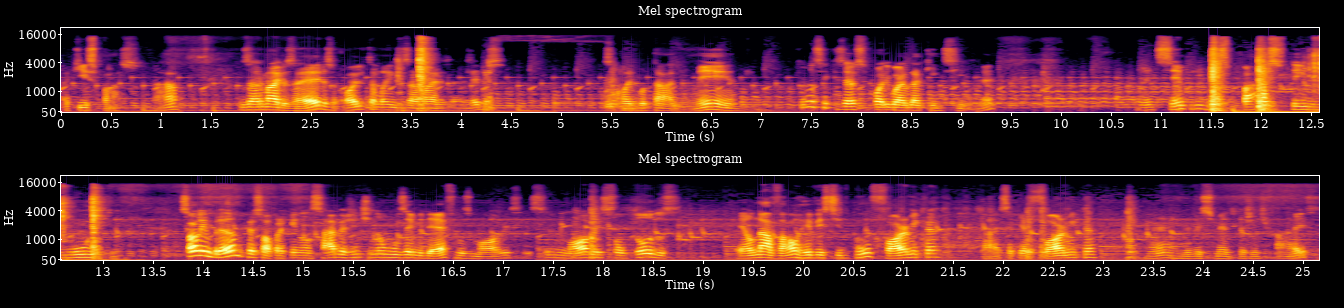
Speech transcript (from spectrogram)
aqui espaço. Tá? Os armários aéreos, olha o tamanho dos armários aéreos, você pode botar alimento, o que você quiser você pode guardar aqui em cima, né? A gente sempre, espaço tem muito, só lembrando, pessoal, para quem não sabe, a gente não usa MDF nos móveis. Esses móveis são todos é o naval revestido com fórmica. Tá? Isso aqui é fórmica, né? revestimento que a gente faz.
